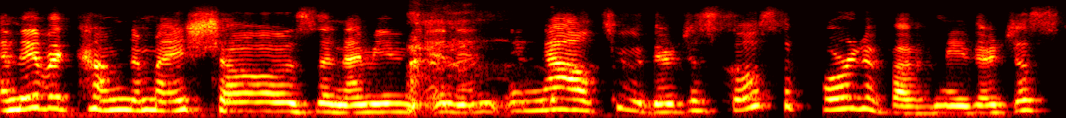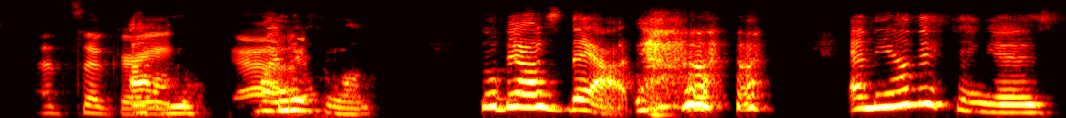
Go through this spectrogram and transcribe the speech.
And they would come to my shows. And I mean, and, and now too, they're just so supportive of me. They're just, that's so great. Um, yeah. Wonderful. So there's that. And the other thing is,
